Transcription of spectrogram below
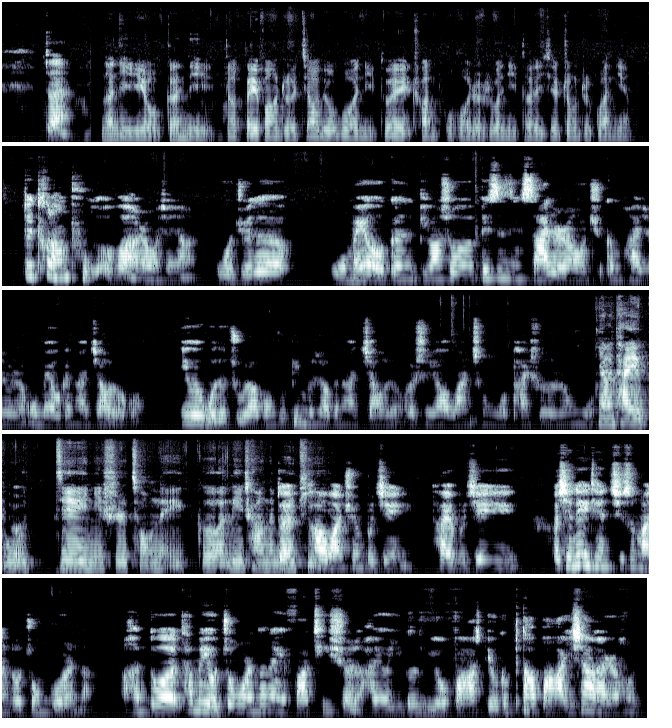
对，那你有跟你的被访者交流过你对川普或者说你的一些政治观念吗？对特朗普的话，让我想想，我觉得我没有跟，比方说 Business Insider 让我去跟拍这个人，我没有跟他交流过，因为我的主要工作并不是要跟他交流，而是要完成我拍摄的任务。然后他也不介意你是从哪一个立场的对媒体，他完全不介意，他也不介意。而且那一天其实蛮多中国人的，很多他们有中国人在那里发 T 恤的，还有一个旅游巴，有个大巴一下来，然后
